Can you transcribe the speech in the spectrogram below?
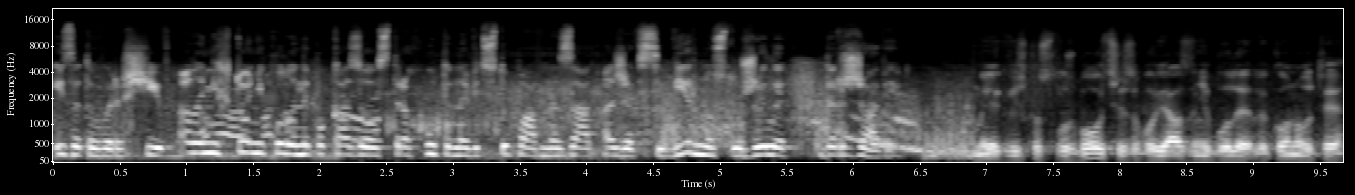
і за товаришів. Але ніхто ніколи не показував страху та не відступав назад, адже всі вірно служили державі. Ми, як військовослужбовці, зобов'язані були виконувати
